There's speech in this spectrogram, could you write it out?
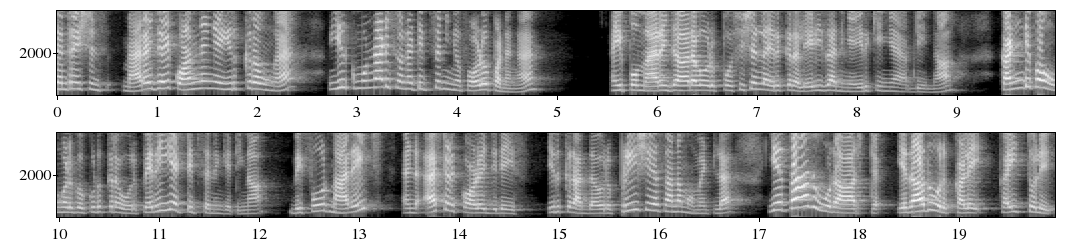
ஜென்ரேஷன்ஸ் மேரேஜ் ஆகி குழந்தைங்க இருக்கிறவங்க இதுக்கு முன்னாடி சொன்ன டிப்ஸை நீங்கள் ஃபாலோ பண்ணுங்கள் இப்போது மேரேஜ் ஆகிற ஒரு பொசிஷனில் இருக்கிற லேடிஸாக நீங்கள் இருக்கீங்க அப்படின்னா கண்டிப்பாக உங்களுக்கு கொடுக்குற ஒரு பெரிய டிப்ஸ் என்னன்னு கேட்டிங்கன்னா before marriage and after college days இருக்கிற அந்த ஒரு ப்ரீஷியஸான மூமெண்ட்டில் ஏதாவது ஒரு ஆர்ட் ஏதாவது ஒரு கலை கைத்தொழில்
